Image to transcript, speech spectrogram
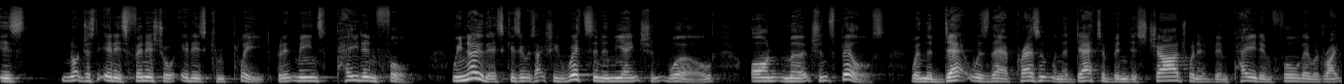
is not just it is finished or it is complete, but it means paid in full. We know this because it was actually written in the ancient world on merchants' bills. When the debt was there present, when the debt had been discharged, when it had been paid in full, they would write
